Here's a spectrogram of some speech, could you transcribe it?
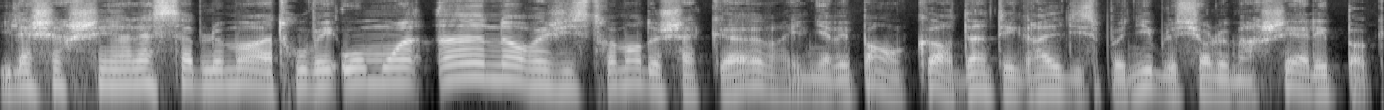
il a cherché inlassablement à trouver au moins un enregistrement de chaque œuvre. Il n'y avait pas encore d'intégrale disponible sur le marché à l'époque.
